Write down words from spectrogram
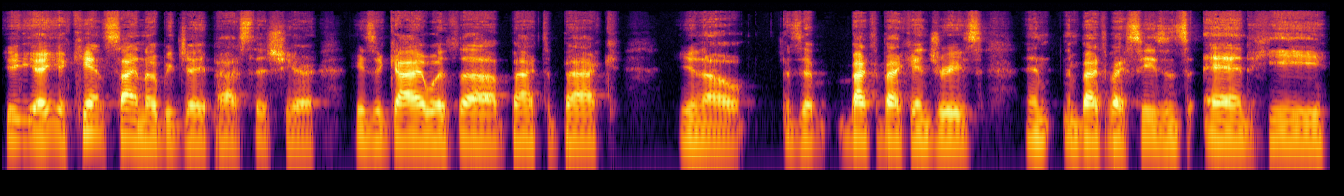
you, you, you can't sign OBJ past this year. He's a guy with uh back to back, you know, is it back to back injuries and back to back seasons, and he.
